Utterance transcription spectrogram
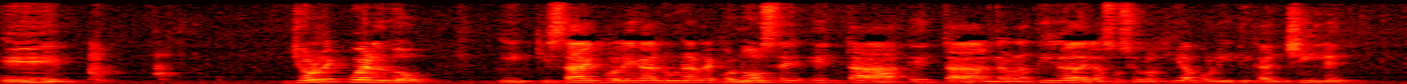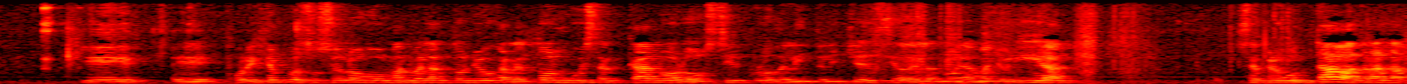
Eh, yo recuerdo, y quizá el colega Luna reconoce esta, esta narrativa de la sociología política en Chile, que, eh, por ejemplo, el sociólogo Manuel Antonio Garretón, muy cercano a los círculos de la inteligencia de la nueva mayoría, se preguntaba tras la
